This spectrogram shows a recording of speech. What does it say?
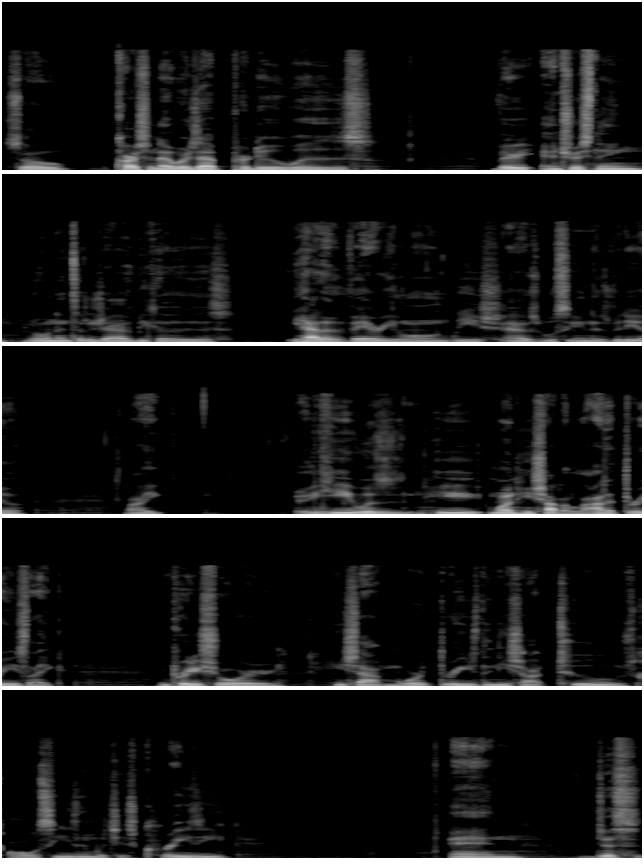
So Carsen Edwards at Purdue was very interesting going into the draft because he had a very long leash, as we'll see in this video. Like he was he one he shot a lot of threes, like I'm pretty sure he shot more threes than he shot twos all season, which is crazy. And just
